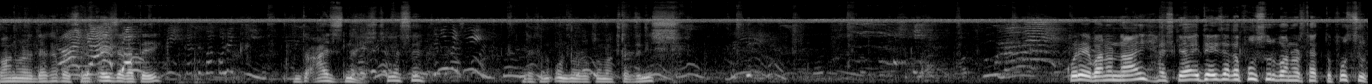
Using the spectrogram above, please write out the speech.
বানর দেখা পাইছিলাম এই জায়গাতেই। কিন্তু আইস নাই, ঠিক আছে? দেখুন অন্যরকম একটা জিনিস। করে বানর নাই? আজকে এই জায়গা প্রচুর বানর থাকতো, প্রচুর।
